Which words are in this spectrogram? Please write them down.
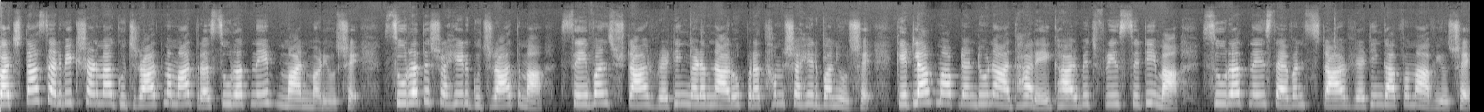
સ્વચ્છતા સર્વેક્ષણમાં ગુજરાતમાં માત્ર સુરતને માન મળ્યું છે. સુરત શહેર ગુજરાતમાં સેવન સ્ટાર રેટિંગ મેળવનારું પ્રથમ શહેર બન્યું છે. કેટલાક માપદંડોના આધારે ગાર્બેજ ફ્રી સિટીમાં સુરતને સેવન સ્ટાર રેટિંગ આપવામાં આવ્યું છે.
